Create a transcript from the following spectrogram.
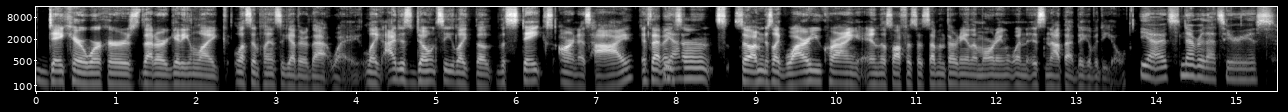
daycare workers that are getting like lesson plans together that way. Like I just don't see like the the stakes aren't as high, if that makes sense. So I'm just like, why are you crying in this office at 7:30 in the morning when it's not that big of a deal? Yeah, it's never that serious.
